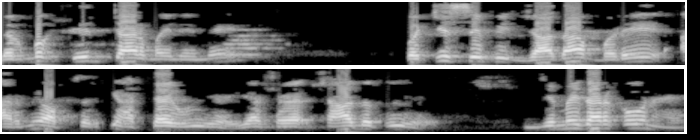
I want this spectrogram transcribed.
लगभग तीन चार महीने में 25 से भी ज़्यादा बड़े आर्मी ऑफिसर की हत्या हुई है या शहादत हुई है। जिम्मेदार कौन है?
